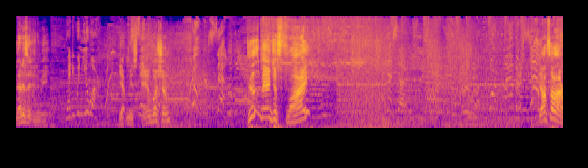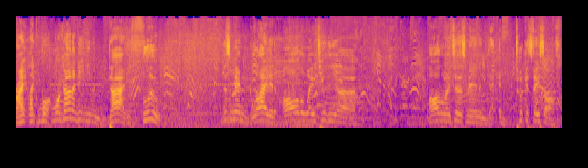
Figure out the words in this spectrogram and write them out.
That is an enemy. Ready when you are. Yep, let me just ambush him. Did this man just fly? This ought to be easy. Portland yourself. Y'all saw that, right? Like Mor- Morgana didn't even dive; he flew. This man glided all the way to the, uh, Give him a dirty. all the way to this man and, and took his face off.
